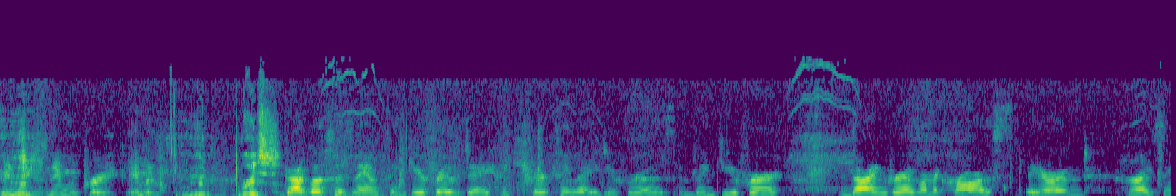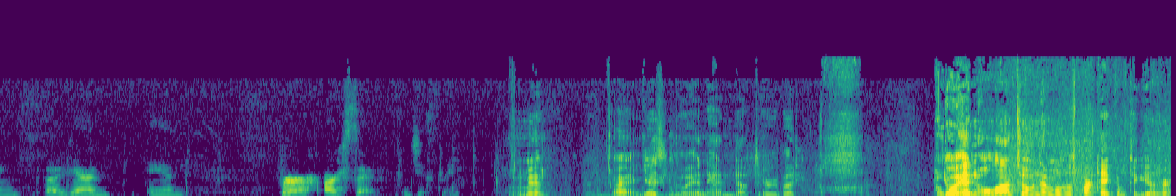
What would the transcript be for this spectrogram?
In Amen. Jesus' name we pray. Amen. Amen. Grace? God bless his name. Thank you for the day. Thank you for everything that you do for us. And thank you for dying for us on the cross and rising again and for our sin. In Jesus' name. Amen. All right, you guys can go ahead and hand it out to everybody. Go ahead and hold on to them, and then we'll just partake them together.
